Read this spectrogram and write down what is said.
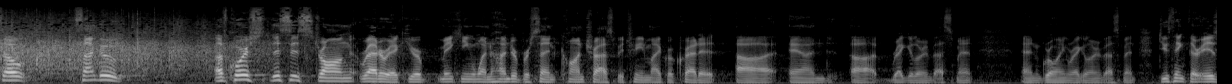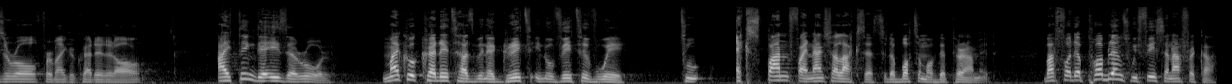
So, Sangu, Of course, this is strong rhetoric. You're making 100% contrast between microcredit uh, and uh, regular investment and growing regular investment. Do you think there is a role for microcredit at all? I think there is a role. Microcredit has been a great innovative way to expand financial access to the bottom of the pyramid. But for the problems we face in Africa,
